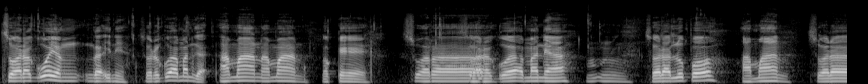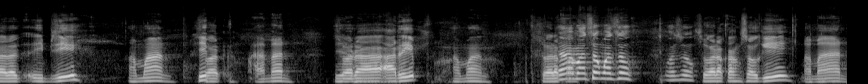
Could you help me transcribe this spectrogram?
Suara gue yang enggak ini. ya? Suara gue aman nggak? Aman, aman. Oke. Suara Suara gue aman ya. Mm-mm. Suara lu po. aman, Suara Ibzi. aman. Hip, Suara, Aman. suara Arif. aman. Suara Eh, Kang, masuk, masuk. Masuk. suara Kang Sogi. Aman.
